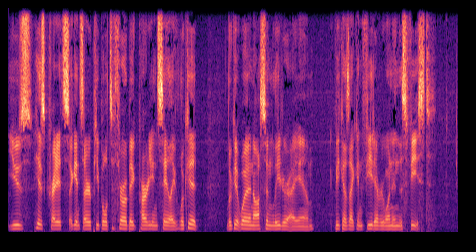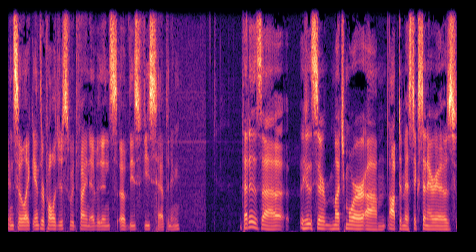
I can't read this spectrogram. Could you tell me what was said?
use his credits against other people to throw a big party and say, like, look at, look at what an awesome leader I am, because I can feed everyone in this feast. And so, like, anthropologists would find evidence of these feasts happening. That is, uh, these are much more um, optimistic scenarios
